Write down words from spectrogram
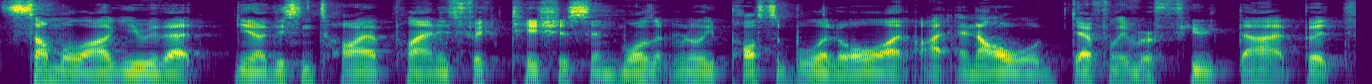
some will argue that you know this entire plan is fictitious and wasn't really possible at all, and I, and I will definitely refute that. But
